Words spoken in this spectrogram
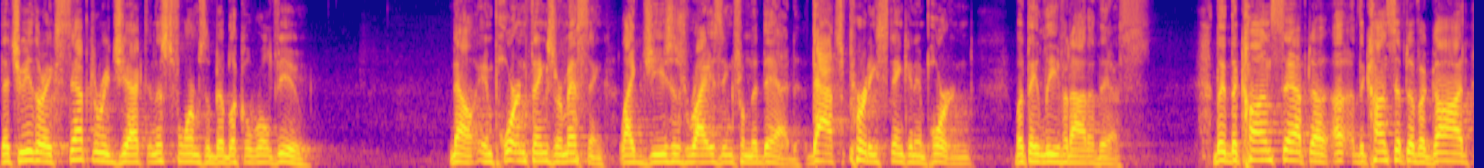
that you either accept or reject, and this forms a biblical worldview. Now, important things are missing, like Jesus rising from the dead. That's pretty stinking important, but they leave it out of this. The, the concept, uh, uh, the concept of a God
